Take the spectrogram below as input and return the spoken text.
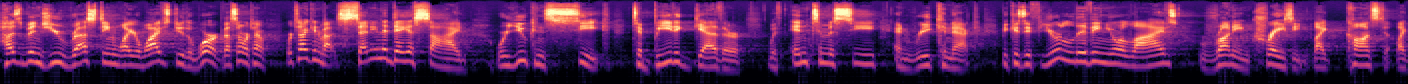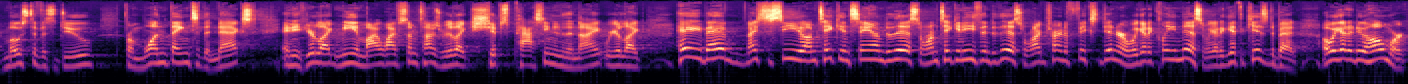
husbands, you resting while your wives do the work. That's not what we're talking about. We're talking about setting a day aside where you can seek to be together with intimacy and reconnect. Because if you're living your lives running crazy, like constant, like most of us do, from one thing to the next, and if you're like me and my wife sometimes, we're like ships passing into the night, where you're like, hey, babe, nice to see you. I'm taking Sam to this, or I'm taking Ethan to this, or I'm trying to fix dinner, we got to clean this, we got to get the kids to bed. Oh, we got to do homework.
